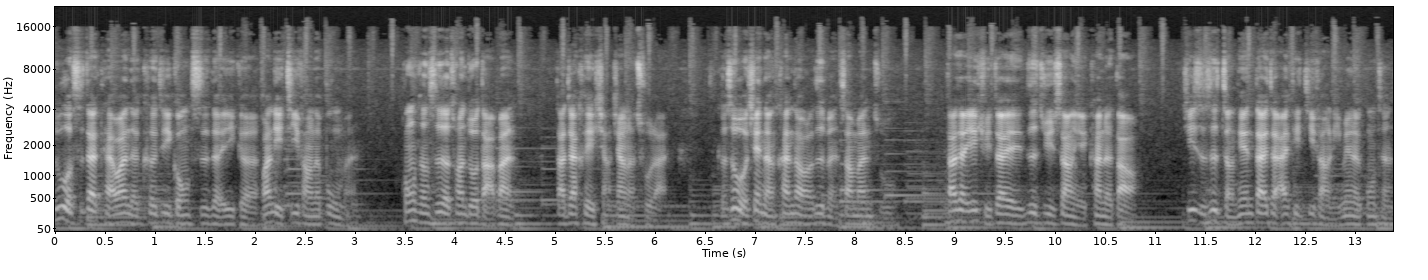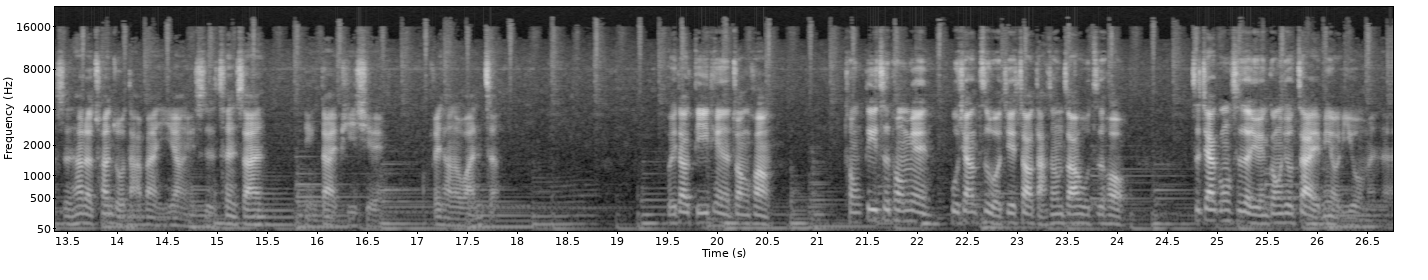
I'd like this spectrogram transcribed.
如果是在台湾的科技公司的一个管理机房的部门，工程师的穿着打扮，大家可以想象得出来。可是我现场看到了日本上班族，大家也许在日剧上也看得到，即使是整天待在 IT 机房里面的工程师，他的穿着打扮一样，也是衬衫、领带、皮鞋。非常的完整。回到第一天的状况，从第一次碰面，互相自我介绍、打声招呼之后，这家公司的员工就再也没有理我们了，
